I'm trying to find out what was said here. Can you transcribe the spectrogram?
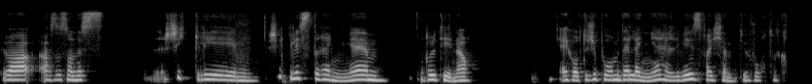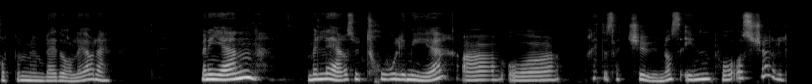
det var altså sånne skikkelig, skikkelig strenge rutiner. Jeg holdt ikke på med det lenge, heldigvis, for jeg kjente jo fort at kroppen min ble dårlig av det. Men igjen, vi læres utrolig mye av å rett og slett tune oss inn på oss sjøl.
